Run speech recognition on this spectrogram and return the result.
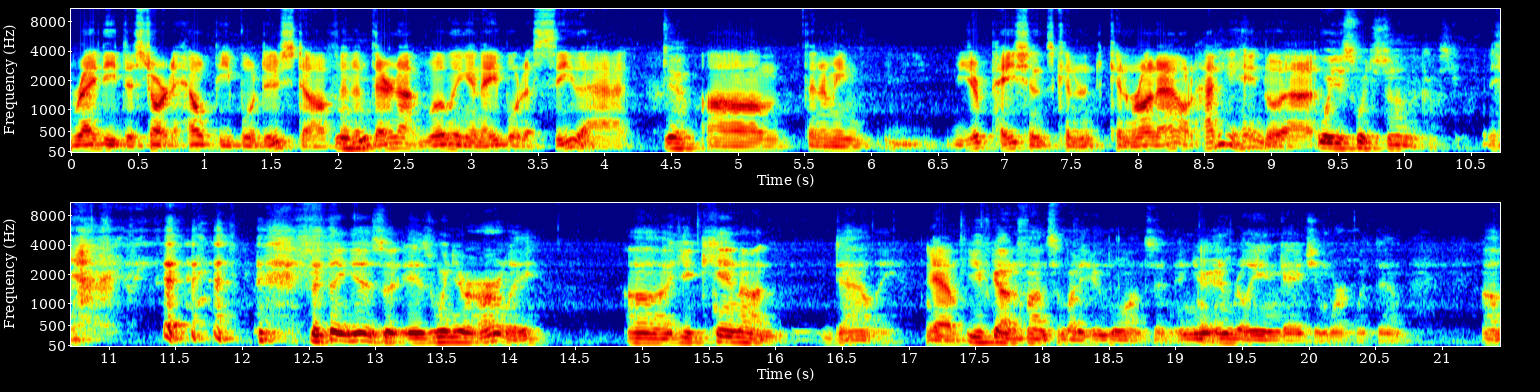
ready to start to help people do stuff, and if Mhm. they're not willing and able to see that, Yeah. um, then I mean, your patience can can run out. How do you handle that? Well, you switch to another customer. Yeah, The thing is, is when you're early, uh, you cannot dally. Yeah, You've got to find somebody who wants it, and you and really engage and work with them. Uh,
